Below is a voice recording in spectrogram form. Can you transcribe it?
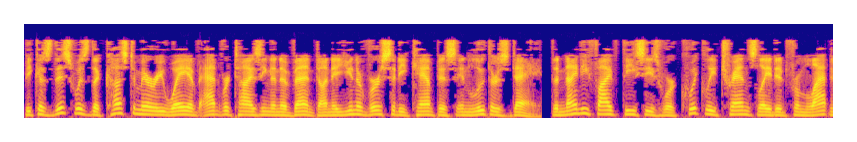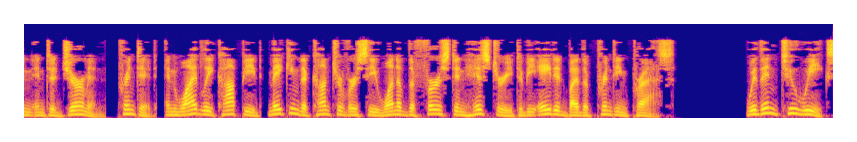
because this was the customary way of advertising an event on a university campus in Luther's day. The 95 Theses were quickly translated from Latin into German, printed, and widely copied, making the controversy one of the first in history to be aided by the printing press. Within two weeks,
